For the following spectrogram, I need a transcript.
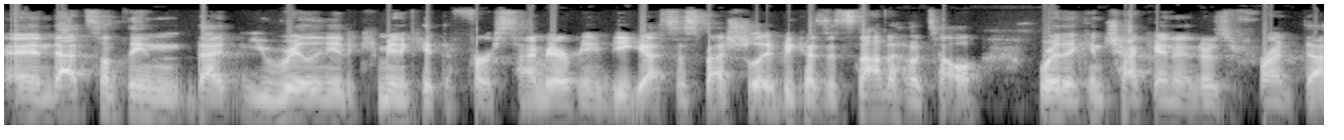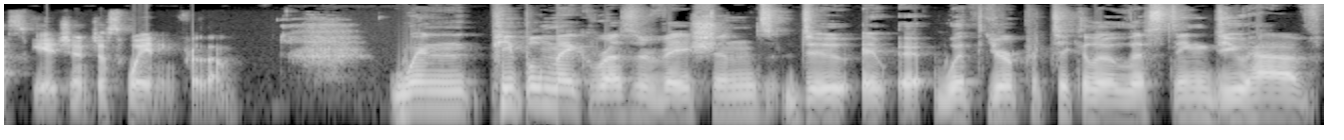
And that's something that you really need to communicate the first time Airbnb guests, especially because it's not a hotel where they can check in and there's a front desk agent just waiting for them. When people make reservations, do it, it- with your particular listing, do you have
